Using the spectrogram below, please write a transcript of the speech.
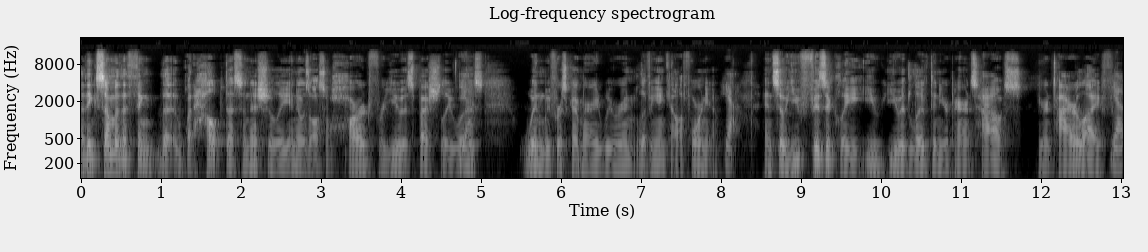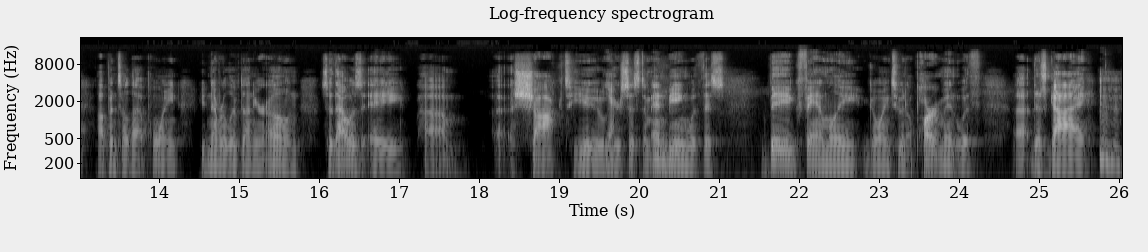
I think some of the thing that what helped us initially, and it was also hard for you, especially, Yeah. was when we first got married. We were in, living in California. Yeah. And so you physically, you you had lived in your parents' house your entire life Yep. up until that point. You'd never lived on your own, so that was a um, a shock to you, Yeah. your system, and being with this big family, going to an apartment with uh, this guy Mhm.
